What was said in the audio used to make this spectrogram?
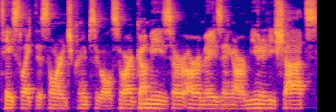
taste like this orange creamsicle. So our gummies are, are amazing. Our immunity shots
